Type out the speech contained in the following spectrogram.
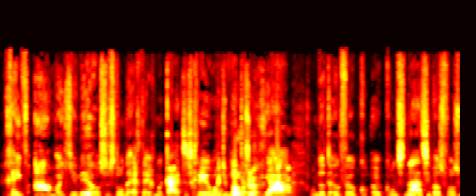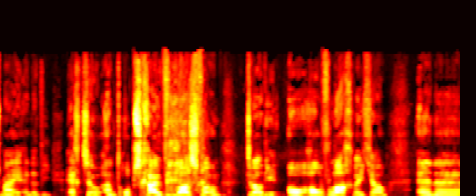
geef aan wat je wil. Ze stonden echt tegen elkaar te schreeuwen. Beetje omdat er bozig, ook- ja, ja. omdat er ook veel consternatie was volgens mij. En dat hij echt zo aan het opschuiven was, van, terwijl hij al half lag, weet je wel. En, eh,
